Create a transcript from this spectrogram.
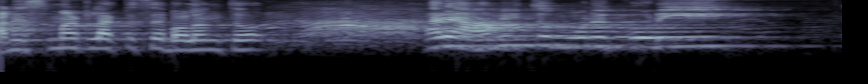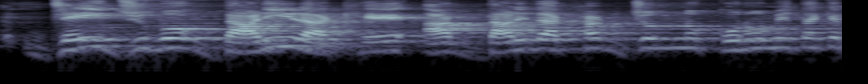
আনস্মার্ট লাগতেছে বলেন তো। আরে আমি তো মনে করি যেই যুবক দাড়ি রাখে আর দাড়ি রাখার জন্য কোনো মেয়ে তাকে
